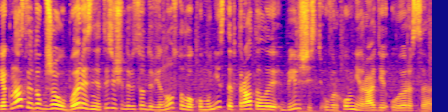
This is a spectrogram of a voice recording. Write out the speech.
Як наслідок, вже у березні 1990-го комуністи втратили більшість у Верховній Раді УРСР.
